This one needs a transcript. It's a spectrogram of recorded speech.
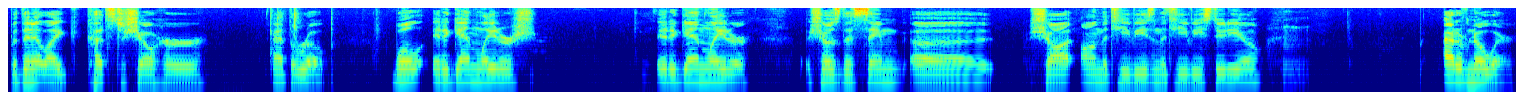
But then it like cuts to show her at the rope. Well, it again later. Sh- it again later shows the same uh, shot on the TVs in the TV studio out of nowhere.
